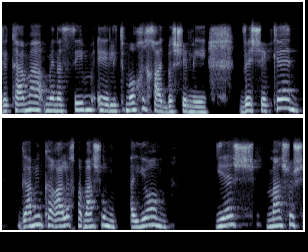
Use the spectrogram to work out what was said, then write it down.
וכמה מנסים אה, לתמוך אחד בשני, ושכן, גם אם קרה לך משהו היום, יש משהו ש...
